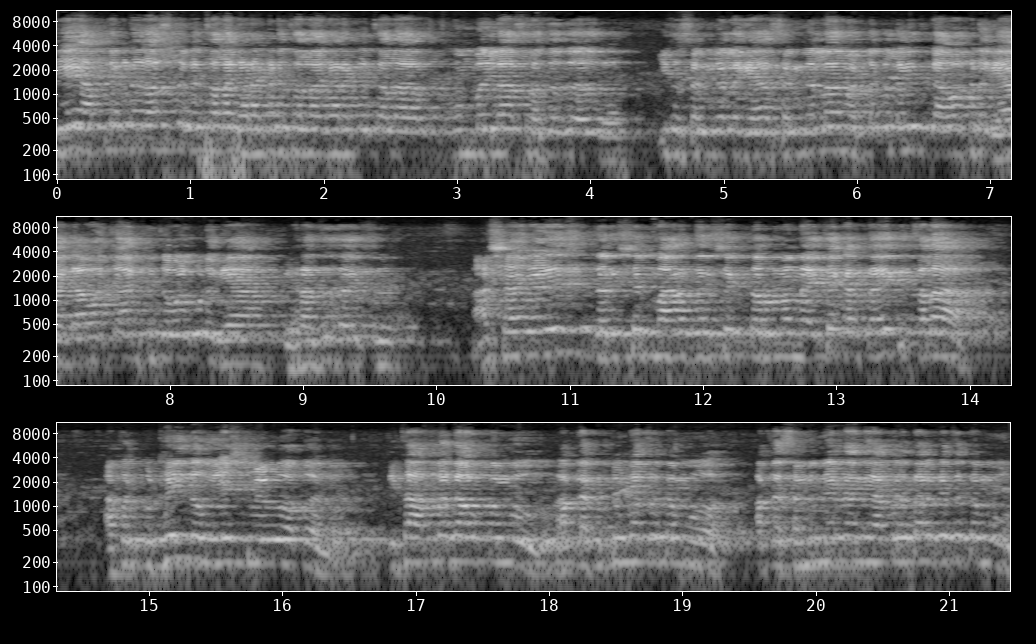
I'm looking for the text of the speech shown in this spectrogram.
जे आपल्याकडे असतं का चला घराकडे चला घराकडे चला. मुंबईला असला तर इथं संघाला घ्या. संघाला म्हटलं तर लगेच गावाकडे घ्या. गावाच्या आणखी जवळ कुठे घ्या? घराचं जायचं. अशा वेळेस दर्शन मार्गदर्शक तरुणांना याच्या करताय की चला आपण कुठेही जाऊ यश मिळवू आपण. तिथं आपलं गाव कमवू आपल्या कुटुंबाचं कमवू आपल्या संघटनेचं आपल्या तालुक्याचं कमवू.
